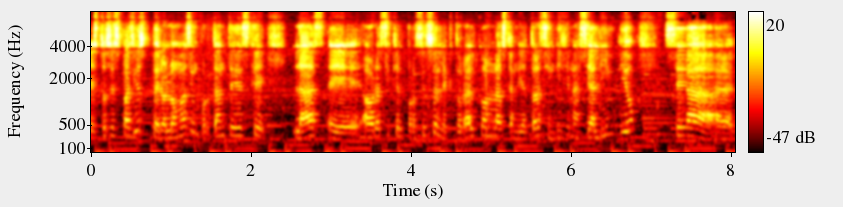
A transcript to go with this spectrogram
estos espacios, pero lo más importante es que las eh, ahora sí que el proceso electoral con las candidaturas indígenas sea limpio, sea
